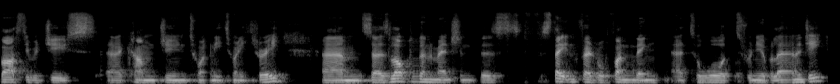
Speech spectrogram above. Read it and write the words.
vastly reduce uh, come June 2023. Um, so as Lachlan mentioned, there's state and federal funding uh, towards renewable energy,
